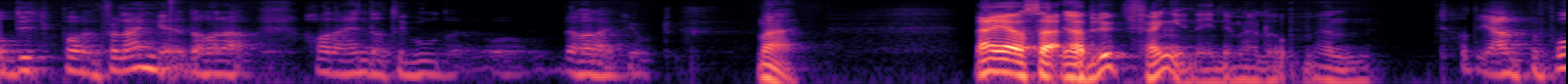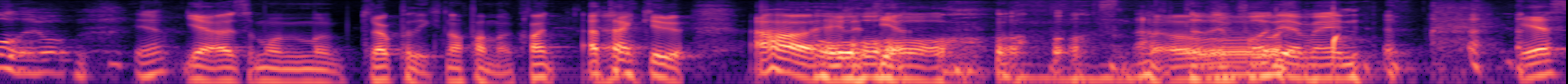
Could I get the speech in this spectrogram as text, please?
å dytte på en for lenge, det har jeg, har jeg enda til gode. Og det har jeg ikke gjort. Nei. Nei, altså Jeg har brukt fingeren innimellom, men det hjelper på det òg. ja. ja, altså, man må trykke på de knappene man kan. Jeg tenker jo Jeg har hele tida oh, Snap den forrige veien. yes,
